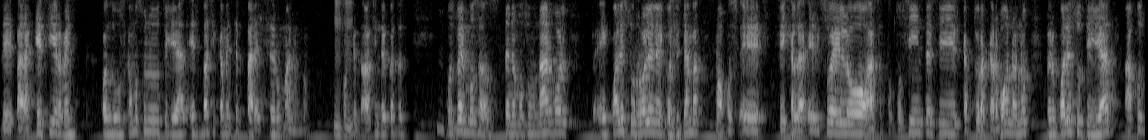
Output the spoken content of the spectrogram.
de para qué sirven, cuando buscamos una utilidad es básicamente para el ser humano, ¿no? Porque a fin de cuentas, pues vemos, tenemos un árbol, eh, ¿cuál es su rol en el ecosistema? No, pues eh, fija el suelo, hace fotosíntesis, captura carbono, ¿no? Pero ¿cuál es su utilidad? Ah, pues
